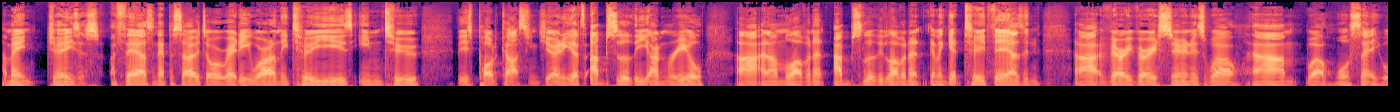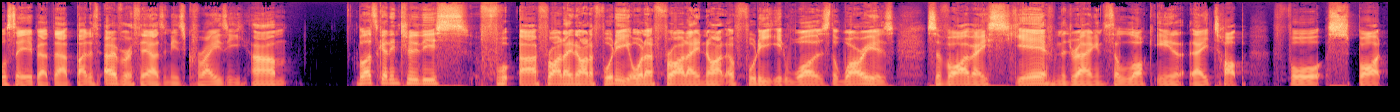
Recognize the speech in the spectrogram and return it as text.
I mean, Jesus, a thousand episodes already. We're only two years into this podcasting journey. That's absolutely unreal, uh, and I'm loving it. Absolutely loving it. Going to get 2,000 uh, very, very soon as well. Um, well, we'll see. We'll see about that, but over a thousand is crazy. Um, but let's get into this uh, Friday night of footy. What a Friday night of footy it was. The Warriors survive a scare from the Dragons to lock in a top four spot.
